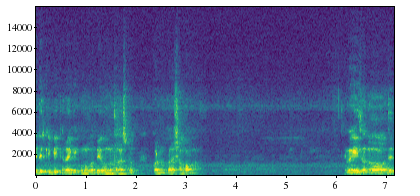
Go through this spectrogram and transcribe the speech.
এদেরকে বেকার রেখে কোনোভাবে উন্নত রাষ্ট্র গঠন করা সম্ভব না। এবং এই জন্য আমাদের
